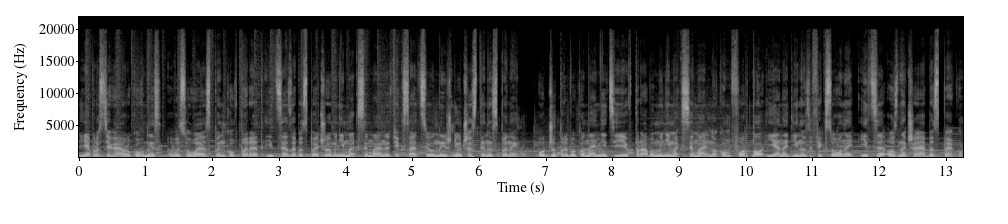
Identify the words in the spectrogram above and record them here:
Я простягаю руку вниз, висуваю спинку вперед, і це забезпечує мені максимальну фіксацію нижньої частини спини. Отже, при виконанні цієї вправи мені максимально комфортно, я надійно зафіксований, і це означає безпеку.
